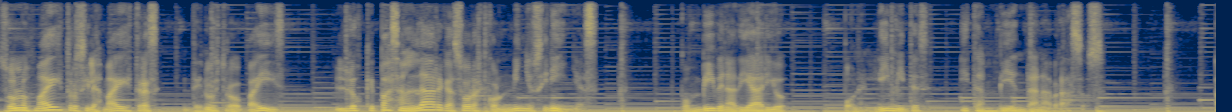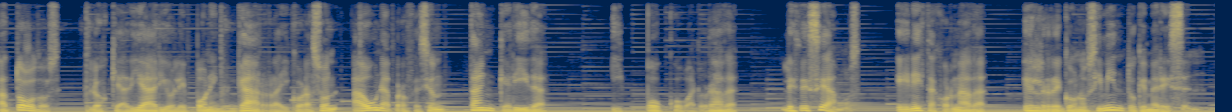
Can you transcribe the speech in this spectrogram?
Son los maestros y las maestras de nuestro país los que pasan largas horas con niños y niñas, conviven a diario, ponen límites y también dan abrazos. A todos los que a diario le ponen garra y corazón a una profesión tan querida y poco valorada, les deseamos en esta jornada el reconocimiento que merecen.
